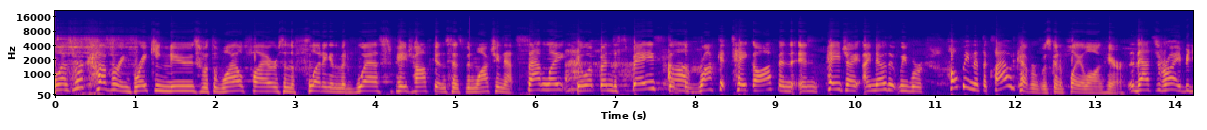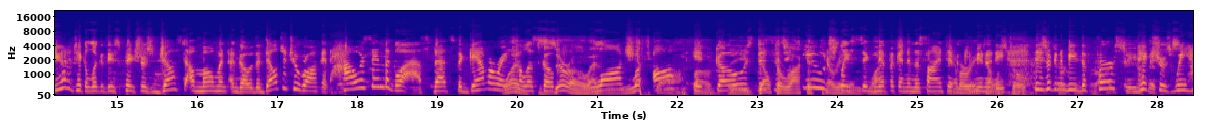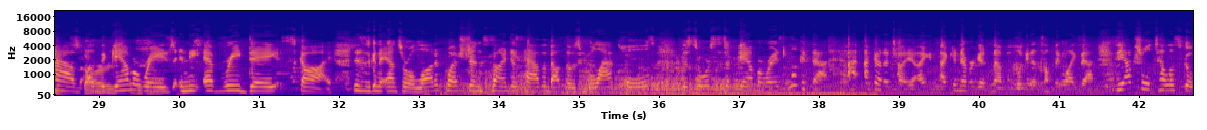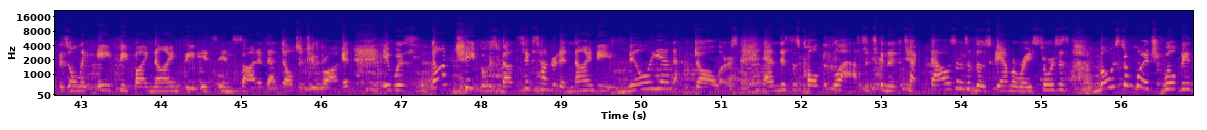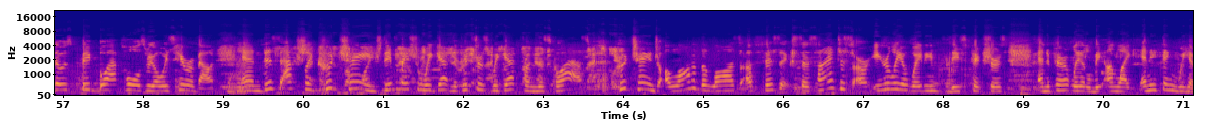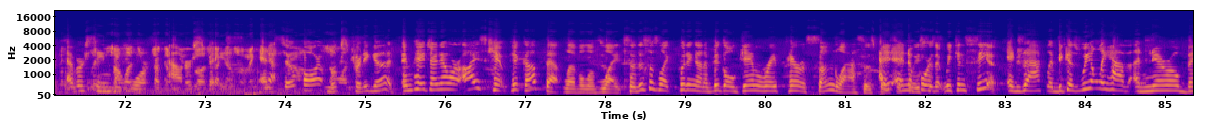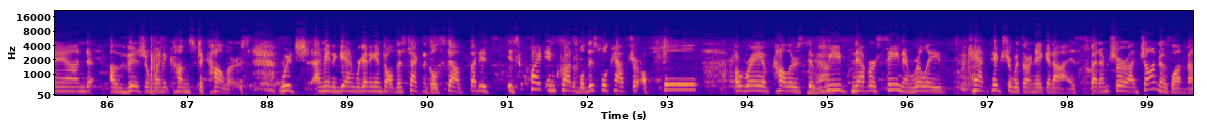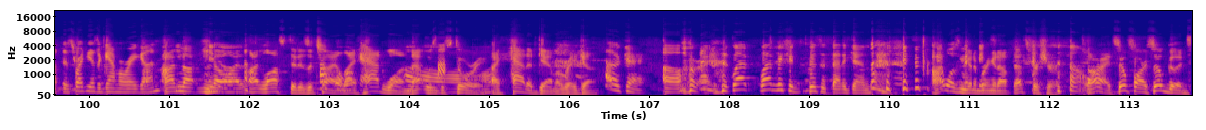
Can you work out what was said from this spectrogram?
Well, as we're covering breaking news with the wildfires and the flooding in the Midwest, Paige Hopkins has been watching that satellite go up into space, the, the Oh. rocket take off. And, and Paige, I, I know that we were hoping that the cloud cover was going to play along here. That's right, but you got to take a look at these pictures just a moment ago. The Delta II rocket housing the GLAST. That's the Gamma Ray One Telescope zero and launched liftoff off. of It goes. This Delta is rocket hugely carrying significant in the scientific Gamma community. These are going to be the first pictures we have of the gamma of in the everyday sky. This is going to answer a lot of questions scientists have about those black holes, the sources of gamma rays. Look at that. I, I got to tell you, I, I can never get enough of looking at something like that. The actual telescope is only 8 feet by 9 feet. It's inside of that Delta II rocket. It was not cheap. It was about $690 million. And this is called the GLAST. It's going to detect thousands of those gamma ray sources, most of which will be those big black holes we always hear about. Mm-hmm. And this actually could change the information we get and the pictures we get from this GLAST could change a lot of the laws of physics. So scientists are eagerly awaiting for these pictures, and apparently it'll be unlike anything we have ever seen before from outer space. And so far, it looks pretty good. And Paige, I know our eyes can't pick up that level of light. So this is like putting on a big old gamma ray pair of sunglasses, And- basically, and of course- so that we can see it. Exactly, because we only have a narrow band of vision when it comes to colors, which I mean, again, we're getting into all this technical stuff, but it's it's quite incredible. This will capture a whole array of colors that Yeah. we've never seen and really can't picture with our naked eyes. But I'm sure uh, John knows a lot about this, right? He has a gamma ray gun. I'm not. You No, know. I, I lost it as a child. I okay. had one. That was the story. I had a gamma ray gun. Okay. all right. glad glad we could visit that again. I wasn't going to bring it up. That's for sure. All right. So far, so good.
